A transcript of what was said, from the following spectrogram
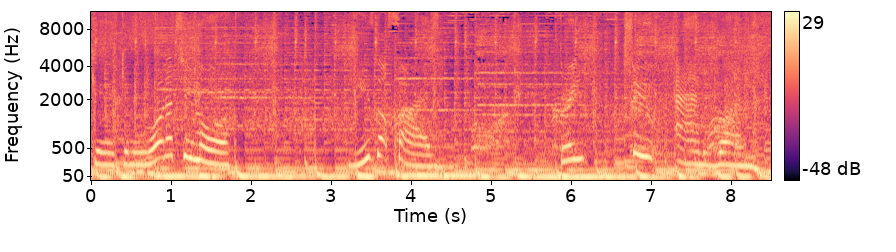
Good, give me one or two more. You've got five, three, two, and one.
